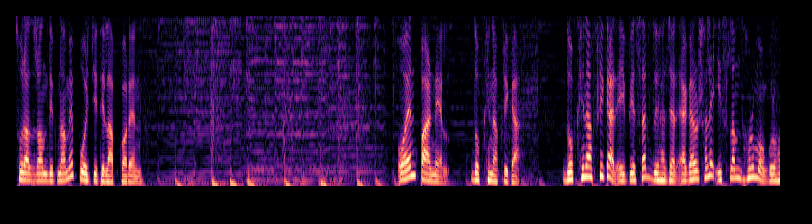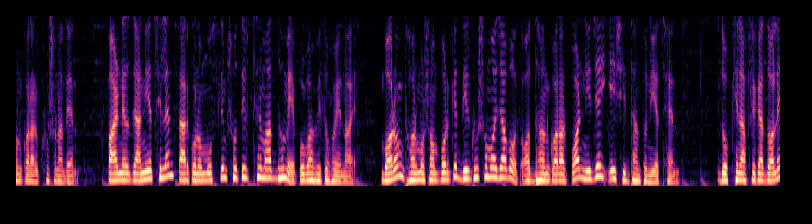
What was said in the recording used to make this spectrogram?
সুরাজ রণদীপ নামে পরিচিতি লাভ করেন। ওয়েন পার্নেল, দক্ষিণ আফ্রিকা। দক্ষিণ আফ্রিকার এই পেসার দুই হাজার এগারো সালে ইসলাম ধর্ম গ্রহণ করার ঘোষণা দেন। পার্নেল জানিয়েছিলেন, তার কোনো মুসলিম সতীর্থের মাধ্যমে প্রভাবিত হয়ে নয়, বরং ধর্ম সম্পর্কে দীর্ঘ সময় যাবৎ অধ্যয়ন করার পর নিজেই এই সিদ্ধান্ত নিয়েছেন। দক্ষিণ আফ্রিকা দলে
